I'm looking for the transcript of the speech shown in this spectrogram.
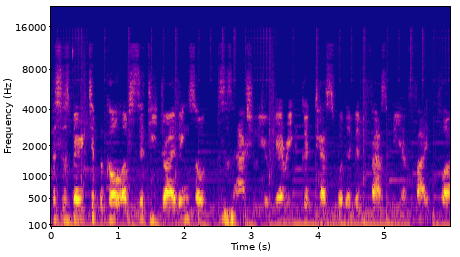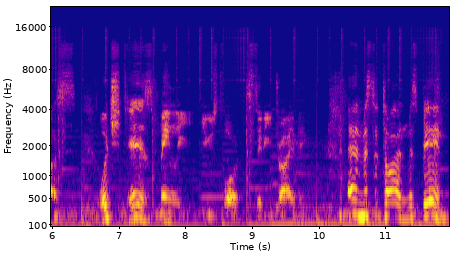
This is very typical of city driving, so this is actually a very good test for the VinFast VF5 Plus, which is mainly used for city driving. And Mr. Tuan, Miss Bin,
